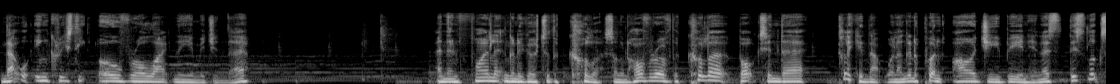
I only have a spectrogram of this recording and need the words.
And that will increase the overall light in the image in there. And then finally, I'm going to go to the color. So I'm going to hover over the color box in there, click in that one. I'm going to put an RGB in here. This looks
